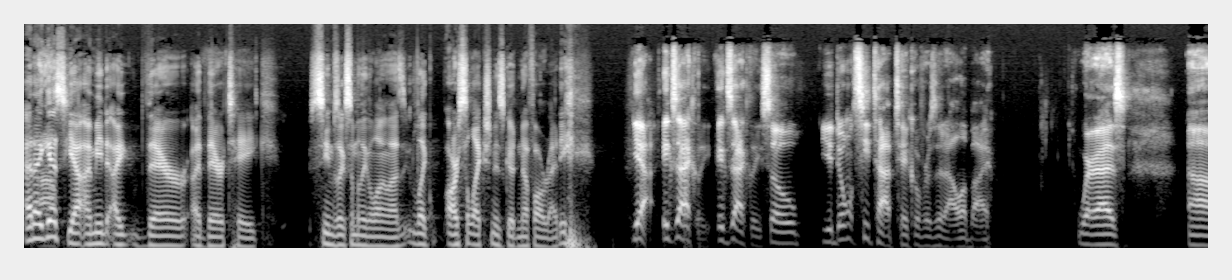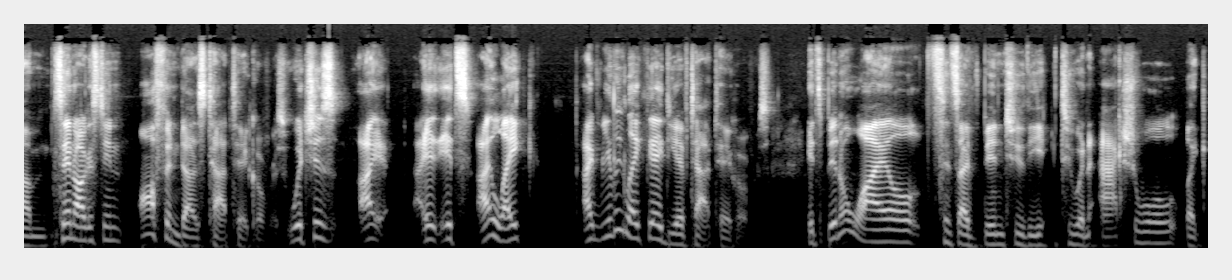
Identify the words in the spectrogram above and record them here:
And I Um, guess yeah, I mean, I their uh, their take seems like something along those lines. Like our selection is good enough already. Yeah, exactly, exactly. So you don't see tap takeovers at Alibi, whereas um, St. Augustine often does tap takeovers, which is I, I it's I like I really like the idea of tap takeovers. It's been a while since I've been to the to an actual like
